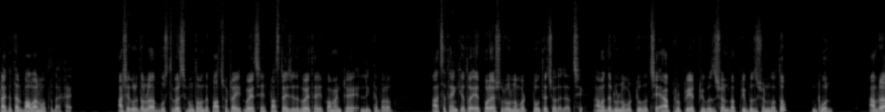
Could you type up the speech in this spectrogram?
তাকে তার বাবার মতো দেখায়। আশা করি তোমরা বুঝতে পেরেছ এবং তোমাদের পাঁচটাই হয়েছে। পাঁচটাই যদি হয়ে থাকে, কমেন্টে লিখতে পারো। আচ্ছা থ্যাংক ইউ তো এরপরে আসলে রুল নম্বর টুতে চলে যাচ্ছি। আমাদের রুল নম্বর টু হচ্ছে অ্যাপ্রোপ্রিয়েট প্রিপোজিশন বা প্রিপোজিশনগত ভুল। আমরা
